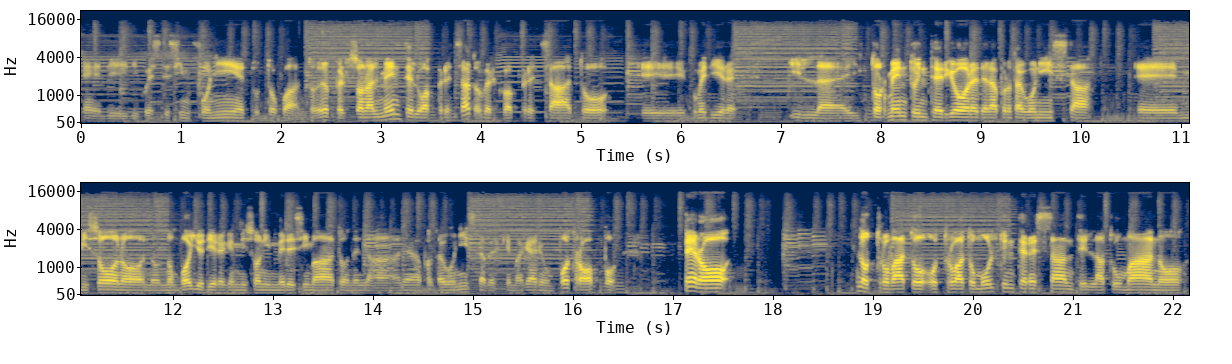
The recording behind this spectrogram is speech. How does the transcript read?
di, di queste sinfonie e tutto quanto. Io personalmente l'ho apprezzato perché ho apprezzato, eh, come dire, il, il tormento interiore della protagonista. E mi sono, non, non voglio dire che mi sono immedesimato nella, nella protagonista perché magari è un po' troppo, però l'ho trovato, ho trovato molto interessante il lato umano,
